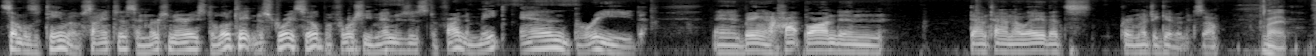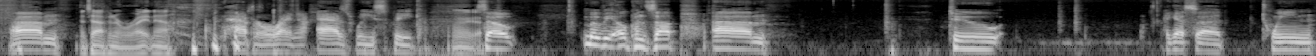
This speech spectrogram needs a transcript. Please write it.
assembles a team of scientists and mercenaries to locate and destroy Sil before she manages to find a mate and breed. And being a hot blonde in downtown LA, that's pretty much a given. So, right. um, It's happening right now. happening right now as we speak. There. So, movie opens up um, to, I guess, uh, tween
